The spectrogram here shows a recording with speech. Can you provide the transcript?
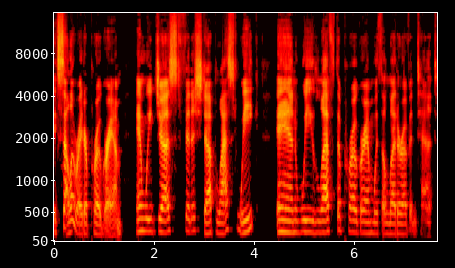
accelerator program. And we just finished up last week and we left the program with a letter of intent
